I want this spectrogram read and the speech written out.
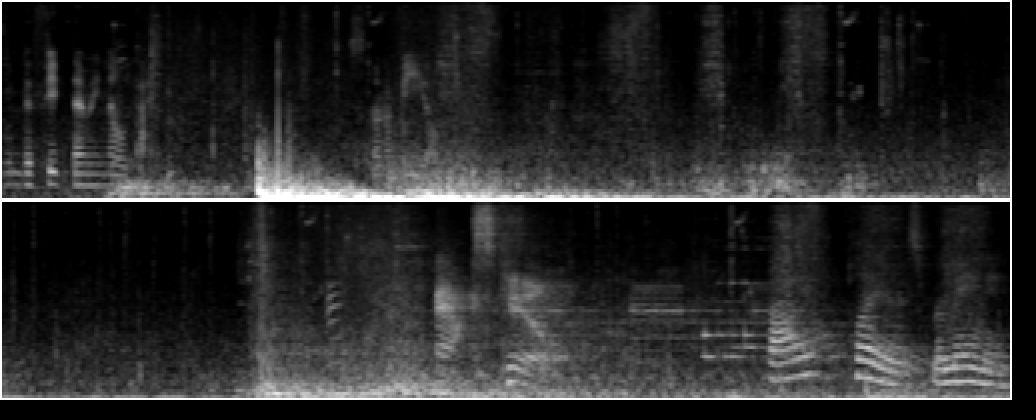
We'll defeat them in no time. It's gonna be yours. Axe kill. Five players remaining.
